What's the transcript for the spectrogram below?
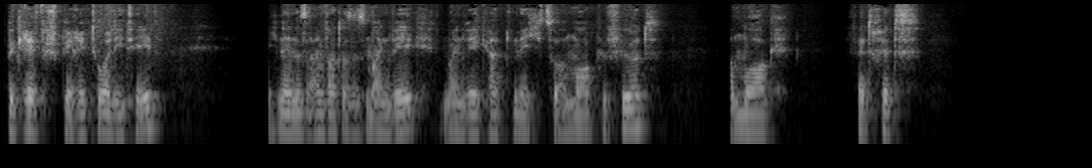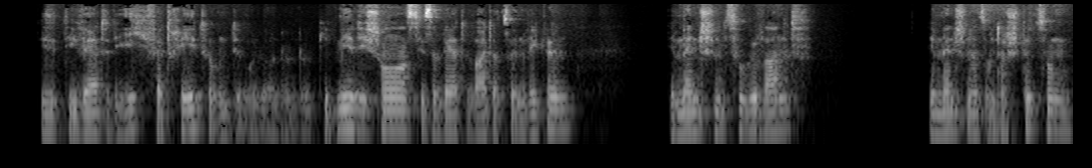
Begriff Spiritualität. Ich nenne es einfach, das ist mein Weg. Mein Weg hat mich zu Amorg geführt. Amorg vertritt die, die Werte, die ich vertrete und, und, und, und gibt mir die Chance, diese Werte weiterzuentwickeln, den Menschen zugewandt, den Menschen als Unterstützung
